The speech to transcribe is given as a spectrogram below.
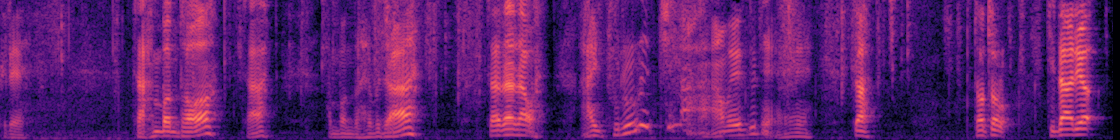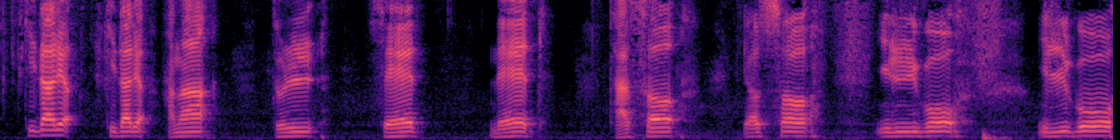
그래. 자, 한 번 더. 자, 한 번 더 해보자. 자, 자, 자. 아이, 두루누치 마. 왜 그래. 자, 저쪽으로. 기다려, 기다려, 기다려. 하나, 둘, 셋, 넷, 다섯, 여섯, 일곱, 일곱,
